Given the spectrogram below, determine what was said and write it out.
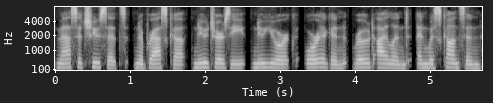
Massachusetts, Nebraska, New Jersey, New York, Oregon, Rhode Island, and Wisconsin.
